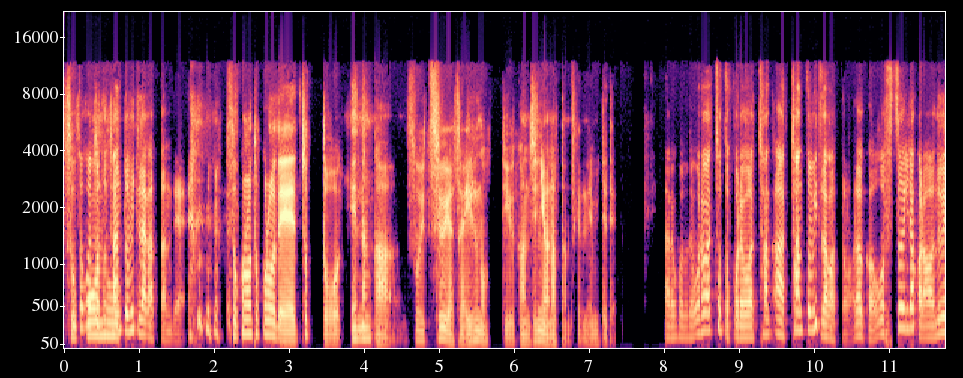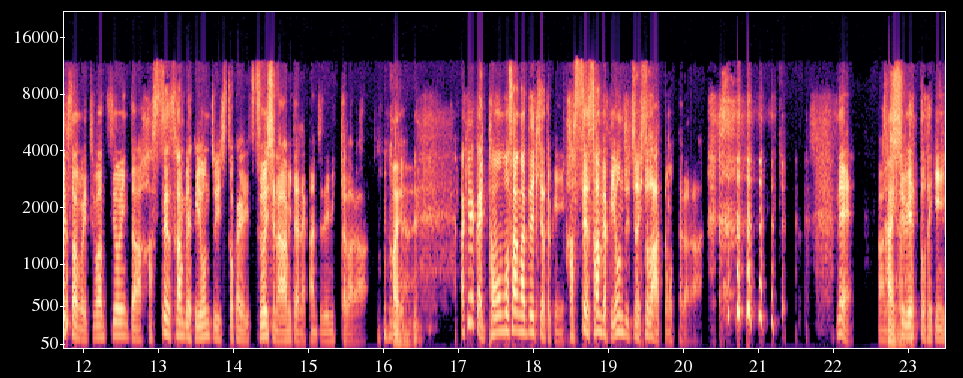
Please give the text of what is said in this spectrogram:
そそこちょっとちゃんの、と見てなかったんで。そこのところで、ちょっと、え、なんか、そういう強いやつがいるのっていう感じにはなったんですけどね、見てて。なるほどね。俺はちょっとこれはちゃんあちゃんと見てなかったわ。なんか、お普通にだから、あヌエさんが一番強いんだ、8341とかより強いしな、みたいな感じで見てたから。はいはい。明らかにタモモさんが出てきたときに8341の人だって思ったから。ねあのはいはいシルエット的にっ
